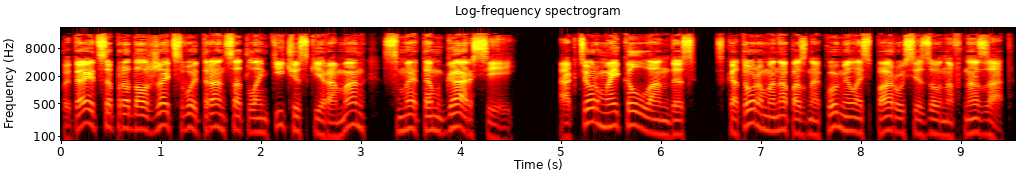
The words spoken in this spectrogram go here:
пытается продолжать свой трансатлантический роман с Мэттом Гарсией, актер Майкл Ландес, с которым она познакомилась пару сезонов назад.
